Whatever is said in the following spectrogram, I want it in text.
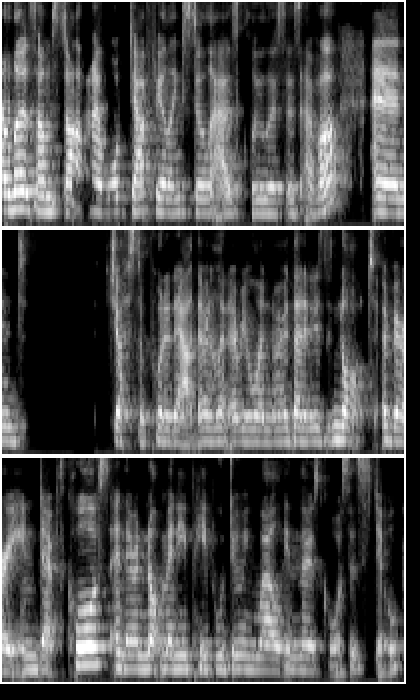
I learned some stuff and I walked out feeling still as clueless as ever. And just to put it out there and let everyone know that it is not a very in-depth course and there are not many people doing well in those courses still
